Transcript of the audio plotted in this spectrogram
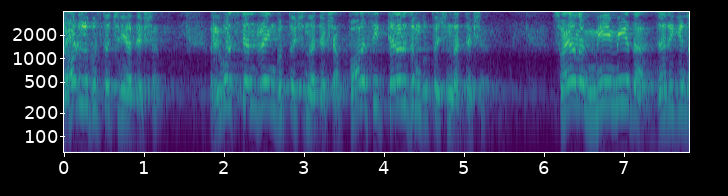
దాడులు గుర్తొచ్చినాయి అధ్యక్ష రివర్స్ టెండరింగ్ గుర్తొచ్చింది అధ్యక్ష పాలసీ టెర్రరిజం గుర్తొచ్చింది అధ్యక్ష స్వయాన మీ మీద జరిగిన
